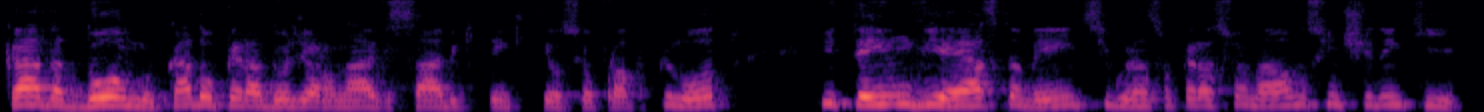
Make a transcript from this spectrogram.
cada dono, cada operador de aeronave sabe que tem que ter o seu próprio piloto e tem um viés também de segurança operacional, no sentido em que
